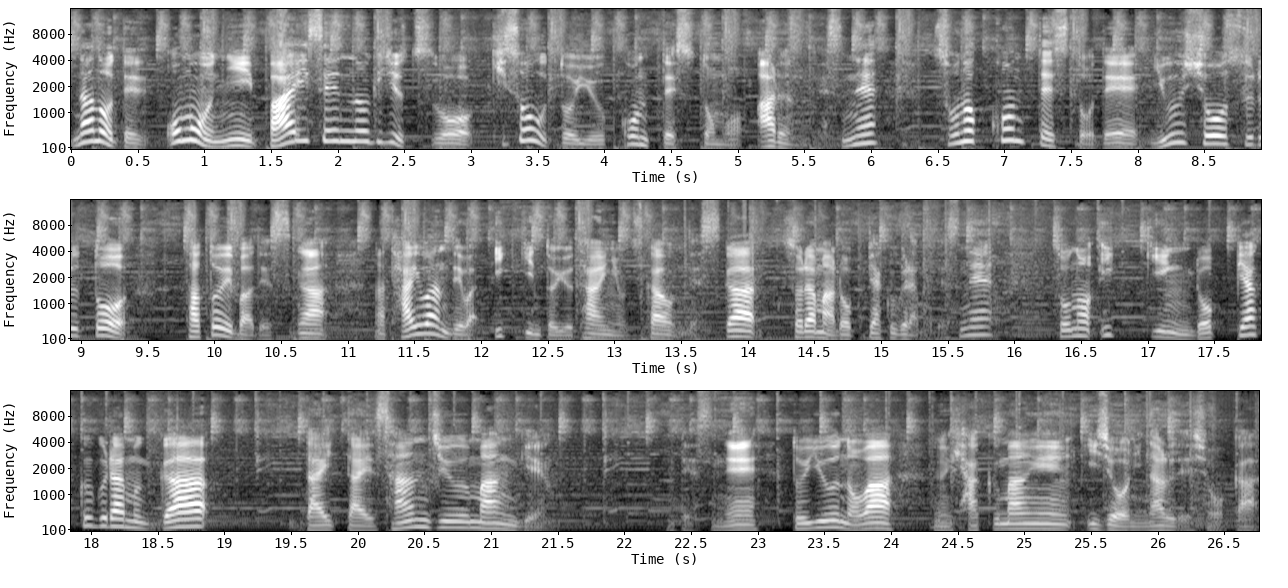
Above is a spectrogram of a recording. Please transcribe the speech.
なので主に焙煎の技術を競うというコンテストもあるんですね。そのコンテストで優勝すると例えばですが台湾では1斤という単位を使うんですがそれはまあ 600g ですね。その1斤 600g がだいたい30万元ですね。というのは100万円以上になるでしょうか。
